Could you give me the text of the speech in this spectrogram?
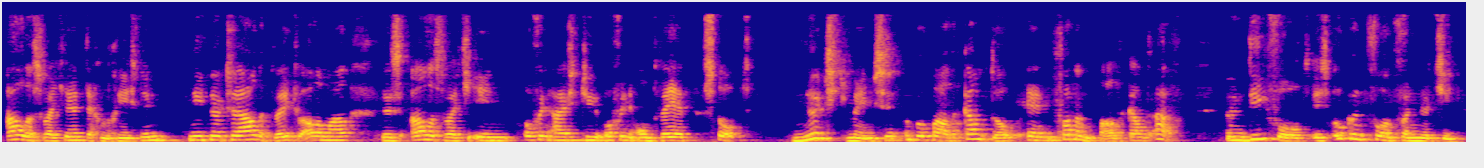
alles wat je, technologie is nu niet neutraal, dat weten we allemaal. Dus alles wat je in, of in architectuur of in ontwerp stopt, nudgt mensen een bepaalde kant op en van een bepaalde kant af. Een default is ook een vorm van nudging.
